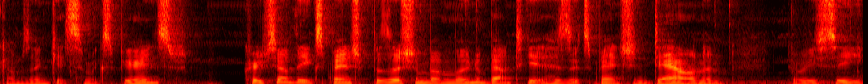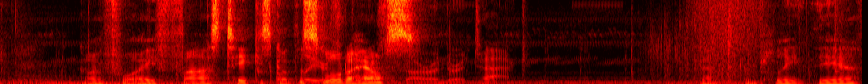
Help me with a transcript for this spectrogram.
Comes in, gets some experience. Creeps out the expansion position, but Moon about to get his expansion down, and WC going for a fast tick. He's got the Players' slaughterhouse. are under attack. About to complete there.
